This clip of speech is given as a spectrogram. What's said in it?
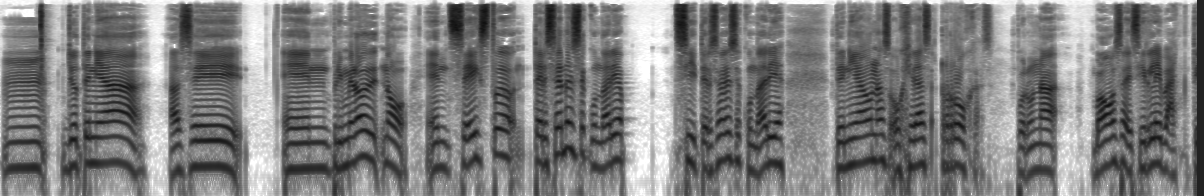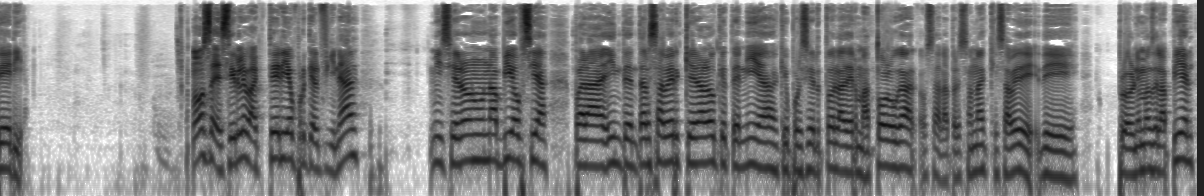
Mm, yo tenía hace, en primero, no, en sexto, tercero de secundaria, sí, tercero de secundaria, tenía unas ojeras rojas por una, vamos a decirle bacteria. Vamos a decirle bacteria porque al final me hicieron una biopsia para intentar saber qué era lo que tenía, que por cierto la dermatóloga, o sea, la persona que sabe de, problemas de la piel,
